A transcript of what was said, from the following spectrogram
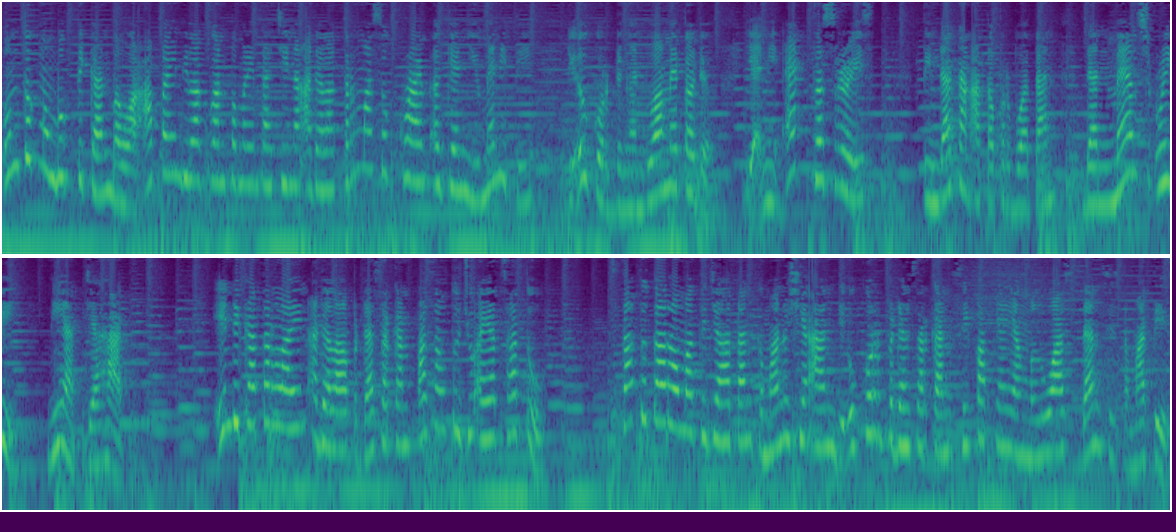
Untuk membuktikan bahwa apa yang dilakukan pemerintah Cina adalah termasuk crime against humanity, diukur dengan dua metode, yakni actus reus, tindakan atau perbuatan, dan mens rea, niat jahat. Indikator lain adalah berdasarkan pasal 7 ayat 1. Statuta Roma kejahatan kemanusiaan diukur berdasarkan sifatnya yang meluas dan sistematis.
